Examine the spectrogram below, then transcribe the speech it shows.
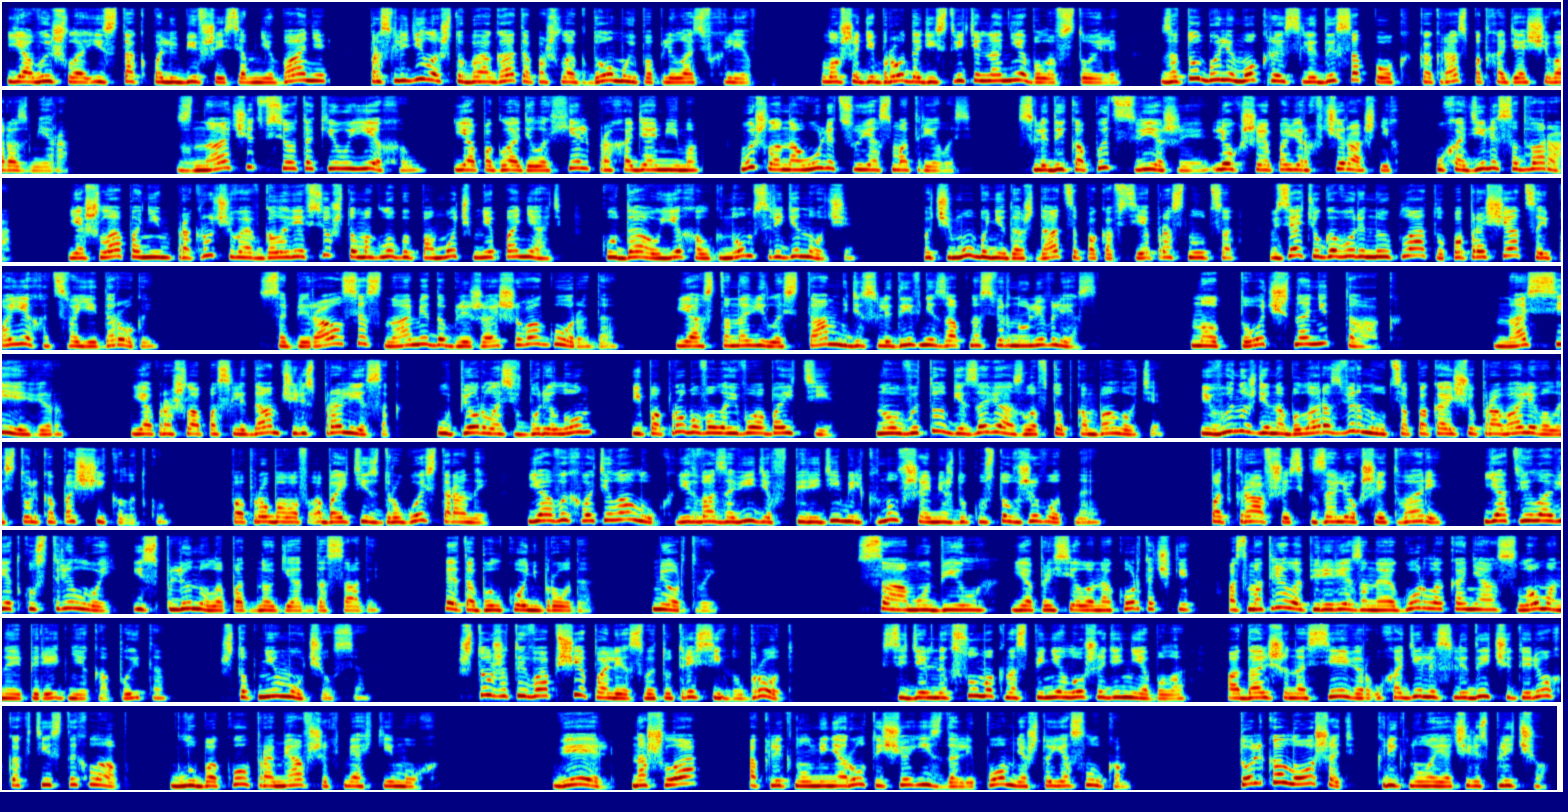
Я вышла из так полюбившейся мне бани, проследила, чтобы Агата пошла к дому и поплелась в хлев. Лошади Брода действительно не было в стойле, зато были мокрые следы сапог, как раз подходящего размера. Значит, все-таки уехал. Я погладила Хель, проходя мимо, Вышла на улицу и осмотрелась. Следы копыт свежие, легшие поверх вчерашних, уходили со двора. Я шла по ним, прокручивая в голове все, что могло бы помочь мне понять, куда уехал гном среди ночи. Почему бы не дождаться, пока все проснутся, взять уговоренную плату, попрощаться и поехать своей дорогой? Собирался с нами до ближайшего города. Я остановилась там, где следы внезапно свернули в лес. Но точно не так. На север. Я прошла по следам через пролесок, уперлась в бурелом и попробовала его обойти, но в итоге завязла в топком болоте и вынуждена была развернуться, пока еще проваливалась только по щиколотку. Попробовав обойти с другой стороны, я выхватила лук, едва завидев впереди мелькнувшее между кустов животное. Подкравшись к залегшей твари, я отвела ветку стрелой и сплюнула под ноги от досады. Это был конь Брода. Мертвый. «Сам убил». Я присела на корточки, осмотрела перерезанное горло коня, сломанные передние копыта. Чтоб не мучился. «Что же ты вообще полез в эту трясину, брод?» Сидельных сумок на спине лошади не было, а дальше на север уходили следы четырех когтистых лап, глубоко промявших мягкий мох. «Вель, нашла?» – окликнул меня Рут еще издали, помня, что я с луком. «Только лошадь!» – крикнула я через плечо.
